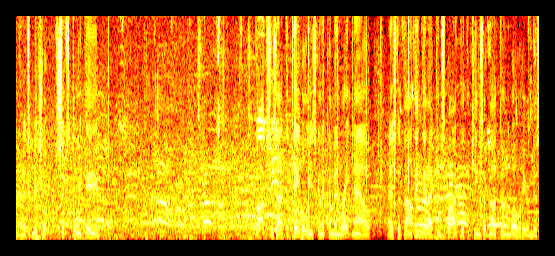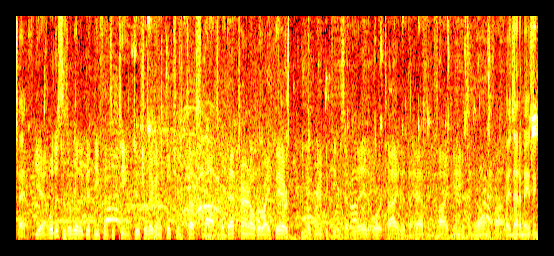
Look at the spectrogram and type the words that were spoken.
And it's Mitchell, six-point game. Fox is at the table. He's going to come in right now as the foul thing that I can spot that the Kings have not done well here in this half. Yeah, well, this is a really good defensive team, too, so they're going to put you in tough spots. But that turnover right there, you know, Grant, the Kings have led or tied at the half in five games in their own five. Isn't that amazing?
